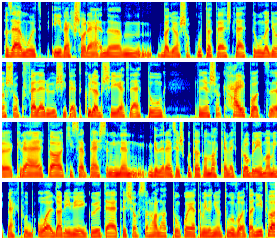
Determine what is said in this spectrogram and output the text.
az elmúlt évek során um, nagyon sok kutatást láttunk, nagyon sok felerősített különbséget láttunk, nagyon sok hype-ot kreáltak, hiszen persze minden generációs kutatónak kell egy probléma, amit meg tud oldani végül, tehát sokszor hallhattunk olyat, ami nagyon túl volt nagyítva.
